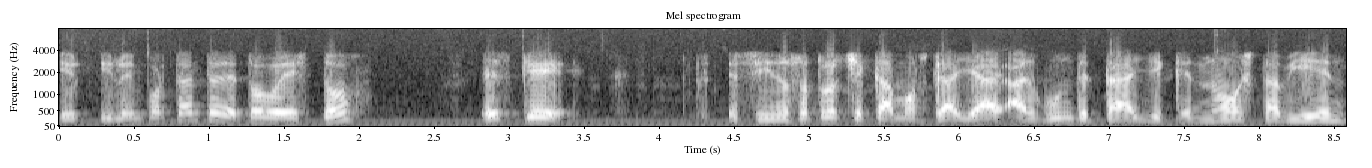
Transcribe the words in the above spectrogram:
y, lo importante de todo esto es que si nosotros checamos que haya algún detalle que no está bien,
